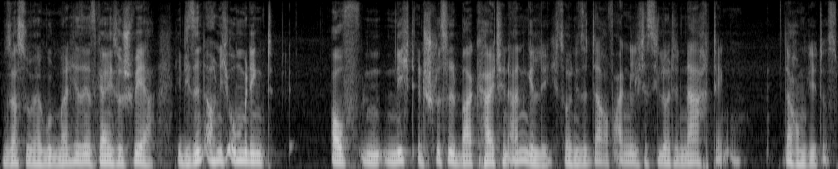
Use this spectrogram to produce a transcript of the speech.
Du sagst so, ja gut, manche sind jetzt gar nicht so schwer. Ja, die sind auch nicht unbedingt auf Nicht-Entschlüsselbarkeit hin angelegt, sondern die sind darauf angelegt, dass die Leute nachdenken. Darum geht es.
